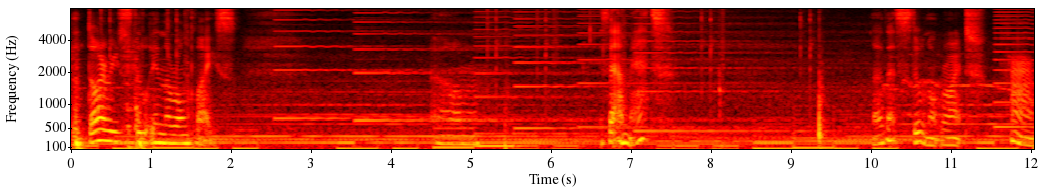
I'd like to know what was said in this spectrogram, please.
The diary's still in the wrong place. Is that a mat? No, that's still not right. Hmm.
